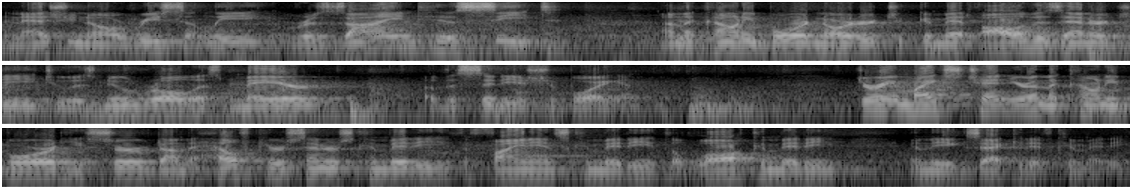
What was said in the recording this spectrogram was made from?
and as you know, recently resigned his seat on the county board in order to commit all of his energy to his new role as mayor of the city of Sheboygan. During Mike's tenure on the county board, he served on the Healthcare Centers Committee, the Finance Committee, the Law Committee, and the Executive Committee.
